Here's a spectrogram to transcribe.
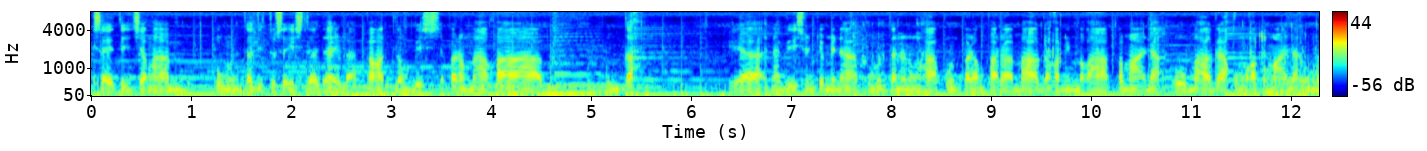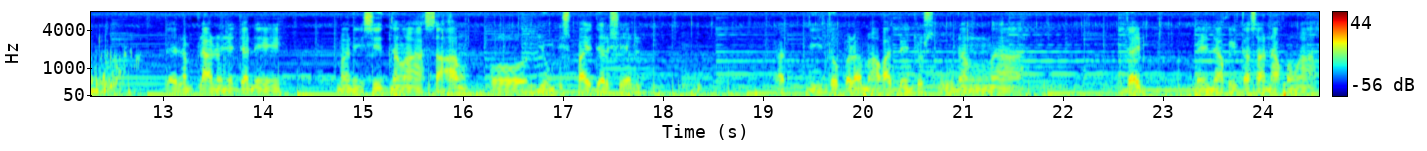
excited siya nga pumunta dito sa isla dahil ah, pangatlong beses niya parang makapunta. Kaya nagdesisyon kami na pumunta na nung hapon pa lang para maaga kami makapamana o maaga akong makapamana. Dahil ang plano niya dyan eh manisid ng ah, saang o yung spider shell. At dito pala mga ka-adventures unang ah, dive. May nakita sana akong ah,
